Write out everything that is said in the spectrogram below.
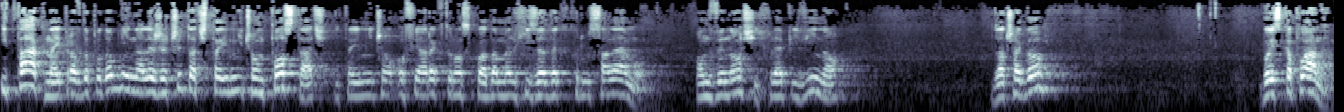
I tak najprawdopodobniej należy czytać tajemniczą postać i tajemniczą ofiarę, którą składa Melchizedek król Salemu. On wynosi chleb i wino. Dlaczego? Bo jest kapłanem.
